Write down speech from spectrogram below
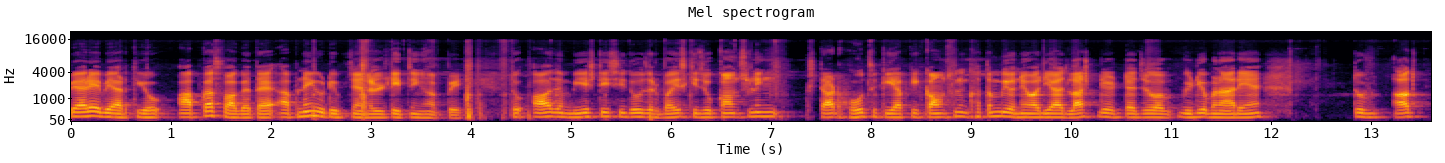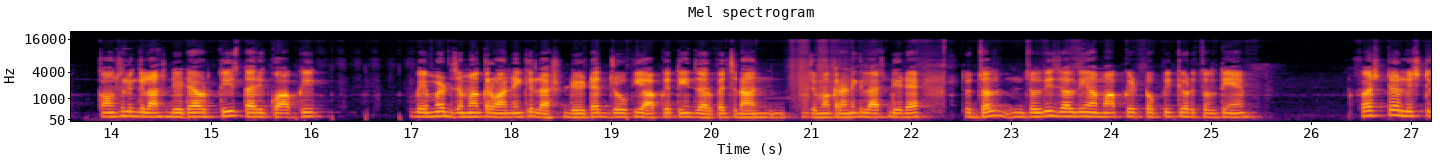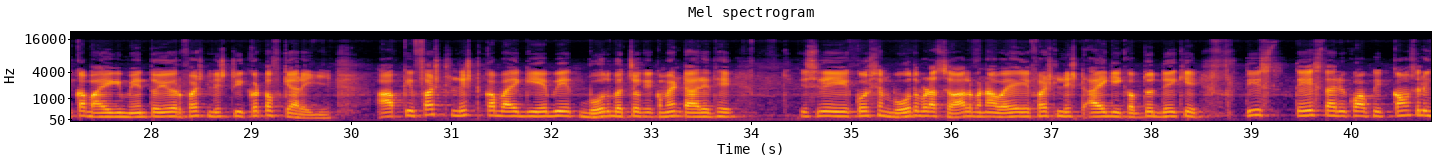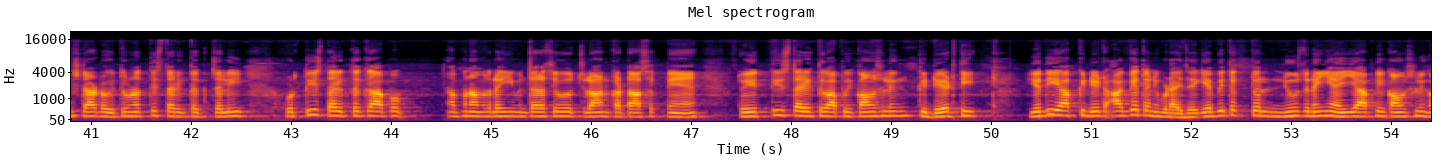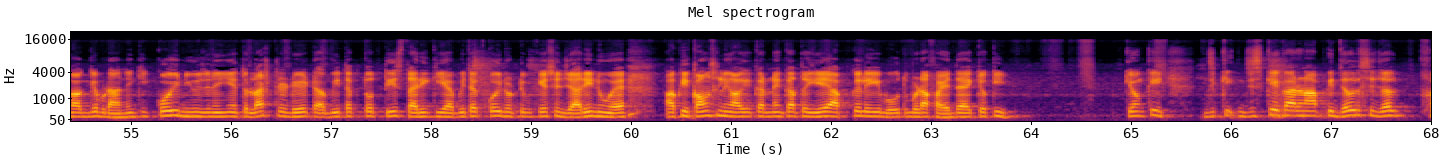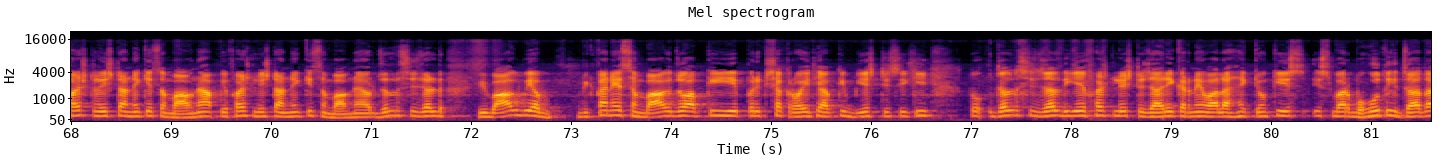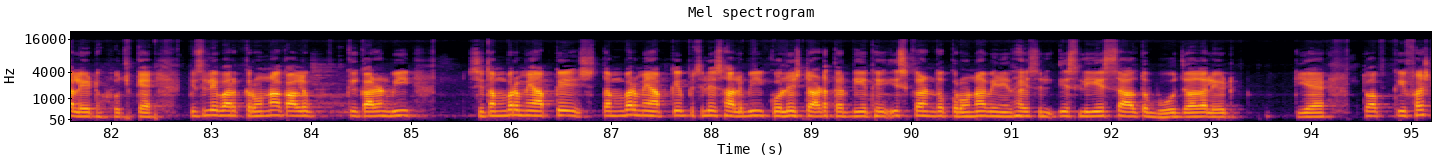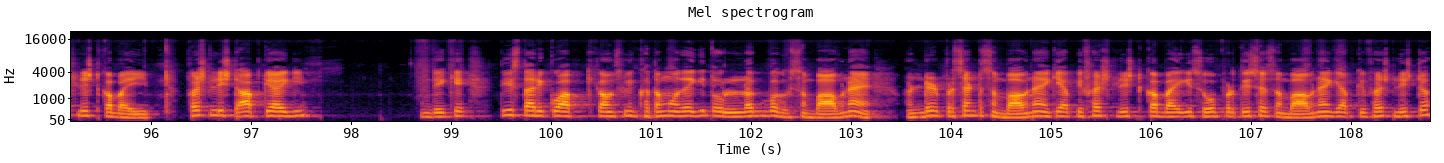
प्यारे अभ्यर्थियों, आपका स्वागत है अपने यूट्यूब चैनल टीचिंग हब पे। तो आज हम बी एस टी सी दो हज़ार बाईस की जो काउंसलिंग स्टार्ट हो चुकी है, आपकी काउंसलिंग ख़त्म भी होने वाली है, आज लास्ट डेट है जो आप वीडियो बना रहे हैं। तो आज काउंसलिंग की लास्ट डेट है और तीस तारीख को आपकी पेमेंट जमा करवाने की लास्ट डेट है, जो कि आपके तीन हज़ार रुपये चलान जमा कराने की लास्ट डेट है। तो जल्द, जल्दी से जल्दी हम आपके टॉपिक की ओर चलते हैं। फ़र्स्ट लिस्ट कब आएगी मेन तो ये और फ़र्स्ट लिस्ट की कट ऑफ़ क्या रहेगी? आपकी फ़र्स्ट लिस्ट कब आएगी? ये भी एक बहुत बच्चों के कमेंट आ रहे थे। इसलिए ये क्वेश्चन बहुत बड़ा सवाल बना हुआ है। ये फ़र्स्ट लिस्ट आएगी कब? तो देखिए, तीस, तेईस तारीख को आपकी काउंसलिंग स्टार्ट हुई थी। उनतीस तारीख तक चली और तीस तारीख तक आप अपना मतलब ये तरह से वो चलान कटा सकते हैं। तो ये तीस तारीख तक आपकी काउंसलिंग की डेट थी। यदि आपकी डेट आगे तो नहीं बढ़ाई जाएगी, अभी तक तो न्यूज़ नहीं आई है आपकी काउंसलिंग आगे बढ़ाने की, कोई न्यूज़ नहीं है तो लास्ट डेट अभी तक तो तीस तारीख की अभी तक कोई नोटिफिकेशन जारी नहीं हुआ है आपकी काउंसलिंग आगे करने का तो ये आपके लिए बहुत बड़ा फ़ायदा है, क्योंकि क्योंकि जिसकी कारण आपकी जल्द से जल्द फ़र्स्ट लिस्ट आने की संभावना है, आपकी फ़र्स्ट लिस्ट आने की संभावना है, और जल्द से जल्द विभाग भी, अब बीकानेर संभाग जो आपकी ये परीक्षा करवाई थी, आपकी बीएसटीसी की तो जल्द से जल्द ये फ़र्स्ट लिस्ट जारी करने वाला है, क्योंकि इस इस बार बहुत ही ज़्यादा लेट हो चुका है। पिछले बार कोरोना काल के कारण भी सितंबर में आपके, सितंबर में आपके पिछले साल भी कॉलेज स्टार्ट कर दिए थे। इस कारण तो कोरोना भी नहीं था, इस, इसलिए इस साल तो बहुत ज़्यादा लेट किया है। तो आपकी फ़र्स्ट लिस्ट कब आएगी? फ़र्स्ट लिस्ट आपकी आएगी, देखिए, तीस तारीख को आपकी काउंसलिंग ख़त्म हो जाएगी तो लगभग संभावना है हंड्रेड परसेंट संभावना है कि आपकी फ़र्स्ट लिस्ट कब आएगी, सौ प्रतिशत संभावना है कि आपकी फ़र्स्ट लिस्ट,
